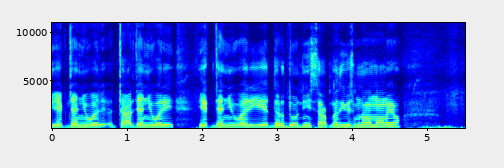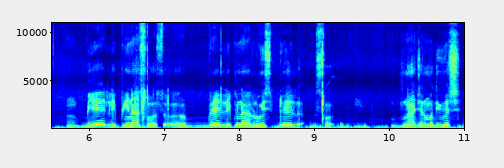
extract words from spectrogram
એક જાન્યુઆરી, ચાર જાન્યુઆરી, એક જાન્યુઆરીએ દર્દોની સ્થાપના દિવસ મનાવવામાં આવ્યો. બે લિપિના બ્રેલ લિપિના લુઈસ બ્રેલ ના જન્મદિવસની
